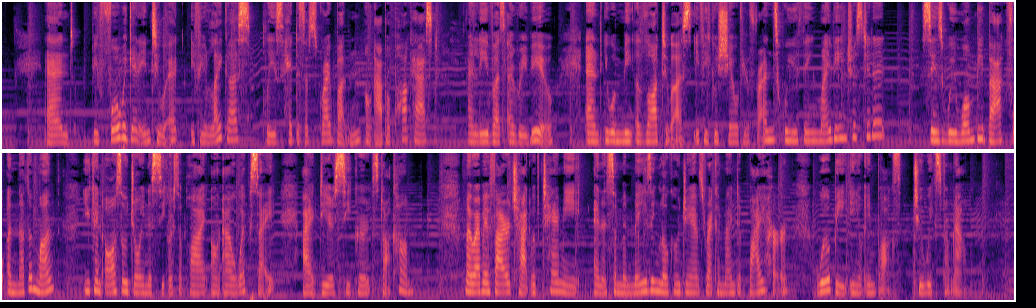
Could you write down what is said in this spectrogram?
And before we get into it, if you like us, please hit the subscribe button on Apple Podcast and leave us a review. And it would mean a lot to us if you could share with your friends who you think might be interested in. Since we won't be back for another month, you can also join the Seeker Supply on our website at dearseekers.com. My rapid fire chat with Tammy and some amazing local jams recommended by her will be in your inbox two weeks from now.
